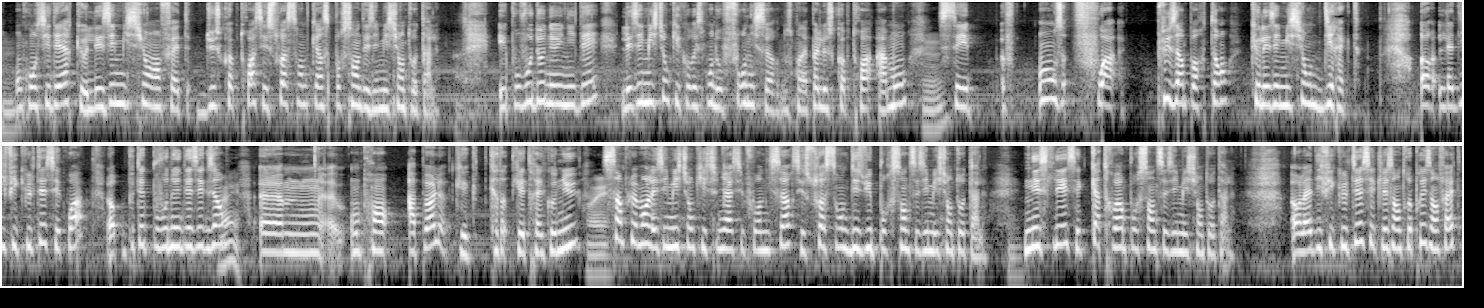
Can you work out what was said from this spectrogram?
mhm. on considère que les émissions en fait du scope 3, c'est 75% des émissions totales. Et pour vous donner une idée, les émissions qui correspondent aux fournisseurs, dans ce qu'on appelle le scope 3 amont, mhm. c'est 11 fois plus important que les émissions directes. Or, la difficulté, c'est quoi? Alors, peut-être pour vous donner des exemples, euh, on prend Apple, qui est, très connu. Simplement, les émissions qui signalent à ses fournisseurs, c'est 78% de ses émissions totales. Hmm. Nestlé, c'est 80% de ses émissions totales. Alors, la difficulté, c'est que les entreprises, en fait,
